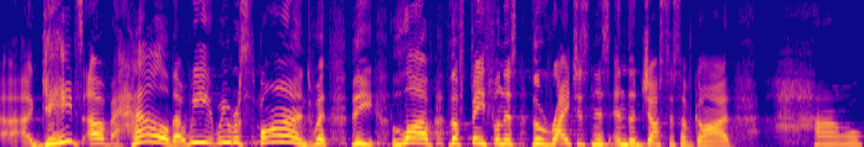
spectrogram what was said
uh, gates of hell, that we, we respond with the love, the faithfulness, the righteousness, and the justice of God, how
